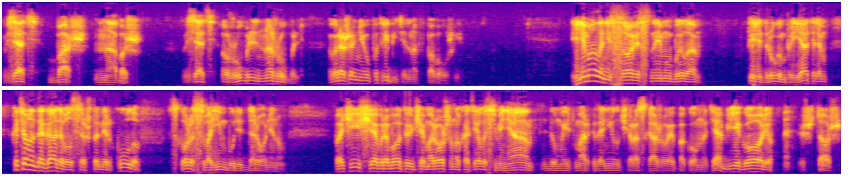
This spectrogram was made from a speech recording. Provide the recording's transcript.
Взять баш на баш, взять рубль на рубль. Выражение употребительно в Поволжье. И немало несовестно ему было перед другом-приятелем, хотя он и догадывался, что Меркулов скоро своим будет Доронину. «Почище обработаю, чем Орошину хотелось меня», — думает Марко Данилович, расхаживая по комнате. «Объегорю. Что ж,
